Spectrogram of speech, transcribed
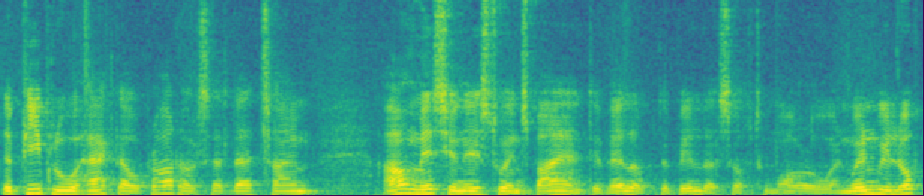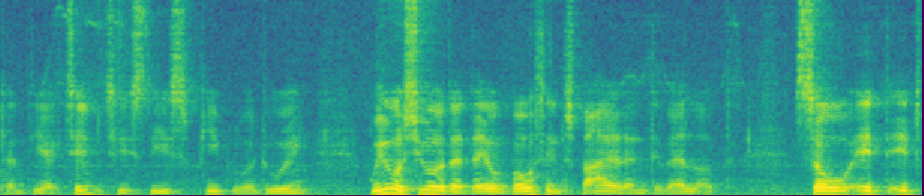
the people who hacked our products at that time. Our mission is to inspire and develop the builders of tomorrow. And when we looked at the activities these people were doing, we were sure that they were both inspired and developed. So it, it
